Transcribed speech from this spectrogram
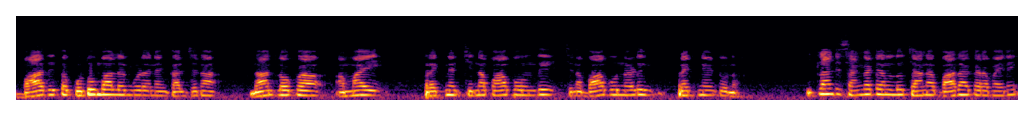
బాధిత కుటుంబాలను కూడా నేను కలిసిన దాంట్లో ఒక అమ్మాయి ప్రెగ్నెంట్ చిన్న పాప ఉంది. చిన్న బాబు ఉన్నాడు ప్రెగ్నెంట్ ఉన్నారు. ఇట్లాంటి సంఘటనలు చాలా బాధాకరమైనవి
